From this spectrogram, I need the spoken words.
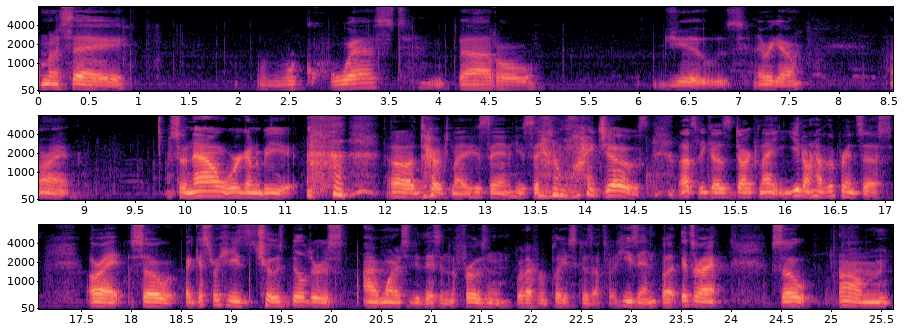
I'm going to say request battle Joe's. There we go. Alright. So now we're gonna be uh, Dark Knight. He's saying he's saying why Joe's? That's because Dark Knight, you don't have the princess. All right, so I guess where he chose builders, I wanted to do this in the Frozen whatever place because that's what he's in. But it's all right. So um,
